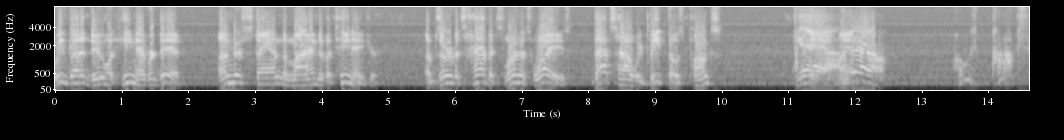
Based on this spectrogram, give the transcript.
we've got to do what he never did. Understand the mind of a teenager. Observe its habits, learn its ways. That's how we beat those punks. Yeah. man. Yeah. Who's Pops?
